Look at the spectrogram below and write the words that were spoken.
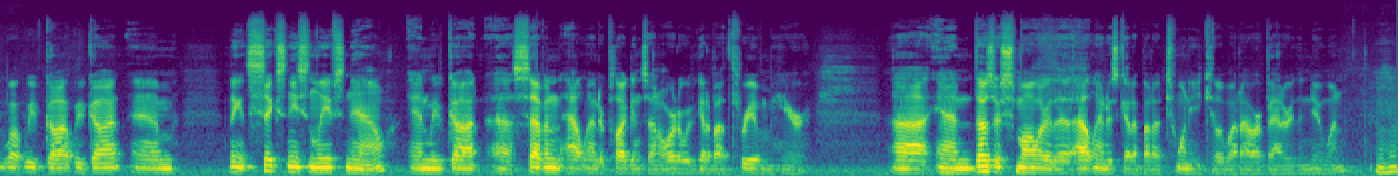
what we've got. We've got, um, I think it's six Nissan Leafs now, and we've got uh, seven Outlander plugins on order. We've got about three of them here. Uh, and those are smaller. The Outlander's got about a 20 kilowatt hour battery, the new one. Mm-hmm.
